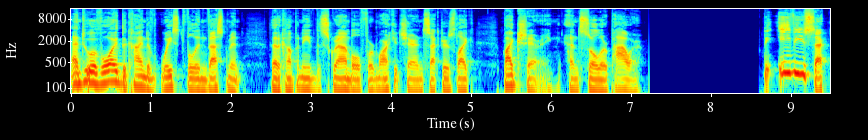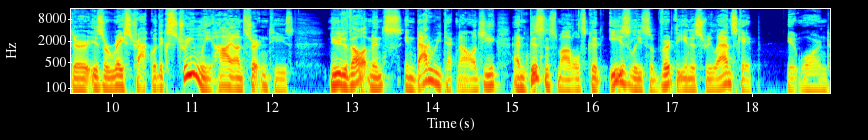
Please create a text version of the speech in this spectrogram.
and to avoid the kind of wasteful investment that accompanied the scramble for market share in sectors like bike sharing and solar power. The EV sector is a racetrack with extremely high uncertainties. New developments in battery technology and business models could easily subvert the industry landscape, it warned.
